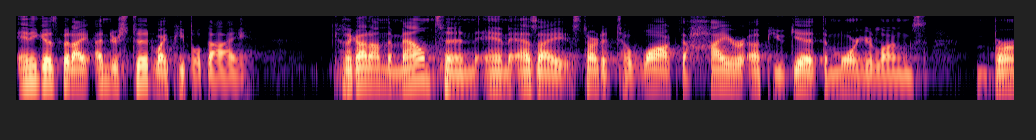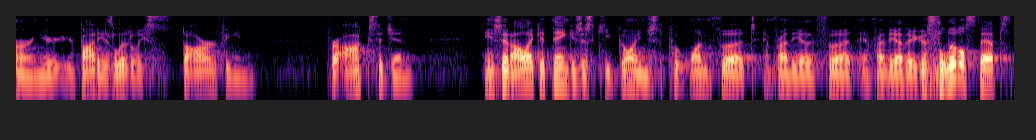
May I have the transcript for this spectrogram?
And he goes, but I understood why people die because I got on the mountain, and as I started to walk, the higher up you get, the more your lungs burn. Your, your body is literally starving for oxygen. And he said, All I could think is just keep going, just put one foot in front of the other foot, in front of the other. He goes, Little steps.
